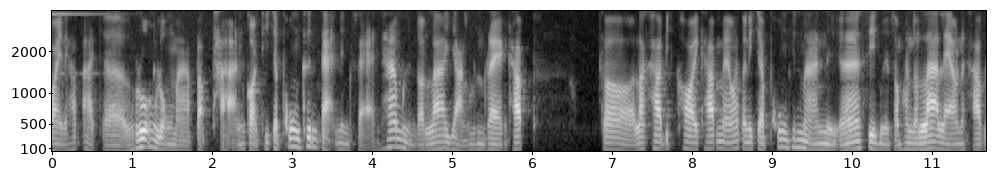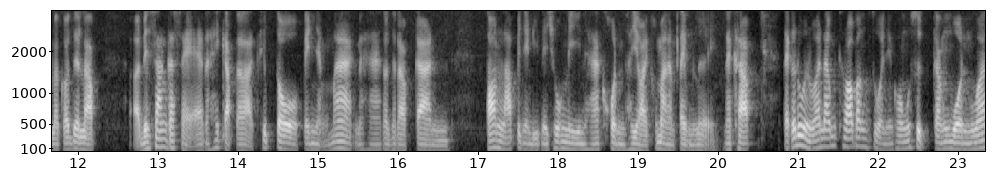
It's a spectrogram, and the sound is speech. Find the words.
อยนะครับอาจจะร่วงลงมาปรับฐานก่อนที่จะพุ่งขึ้นแตะ150,000 ดอลลาร์อย่างรุนแรงครับ ก็ราคาบิตคอยครับแม้ว่าตอนนี้จะพุ่งขึ้นมาเหนือ 42,000 ดอลลาร์แล้วนะครับ แล้วก็ได้รับได้สร้างกระแสนะให้กับตลาดคริปโตเป็นอย่างมากนะฮะก็ได้รับการต้อนรับเป็นอย่างดีในช่วงนี้นะฮะคนทยอยเข้ามากันเต็มเลยนะครับแต่ก็ดูเหมือนว่านักวิเคราะห์บางส่วนยังคงรู้สึกกังวลว่า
